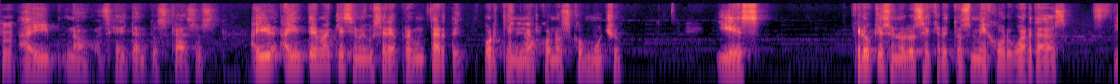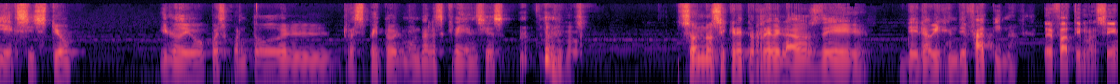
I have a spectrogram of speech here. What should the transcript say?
Hmm. Hay, no, es que hay tantos casos. Hay, hay un tema que sí me gustaría preguntarte, porque Señor. no conozco mucho, y es, creo que es uno de los secretos mejor guardados, si existió, y lo digo pues con todo el respeto del mundo a las creencias, son los secretos revelados de, de la Virgen de Fátima. De Fátima, sí.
